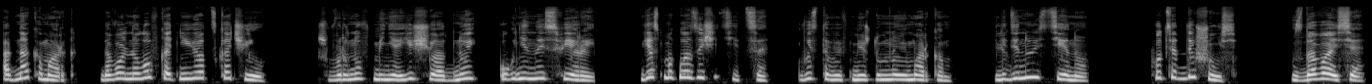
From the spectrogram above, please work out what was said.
Однако Марк довольно ловко от нее отскочил, швырнув меня еще одной огненной сферой. Я смогла защититься, выставив между мной и Марком ледяную стену. Хоть отдышусь. «Сдавайся!»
